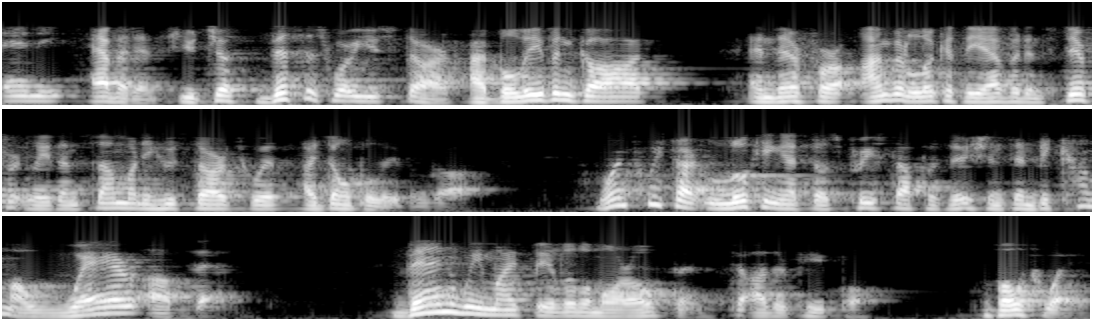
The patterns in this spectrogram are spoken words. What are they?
any evidence. You just, this is where you start. I believe in God, and therefore I'm going to look at the evidence differently than somebody who starts with, I don't believe in God. Once we start looking at those presuppositions and become aware of them, then we might be a little more open to other people. Both ways.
